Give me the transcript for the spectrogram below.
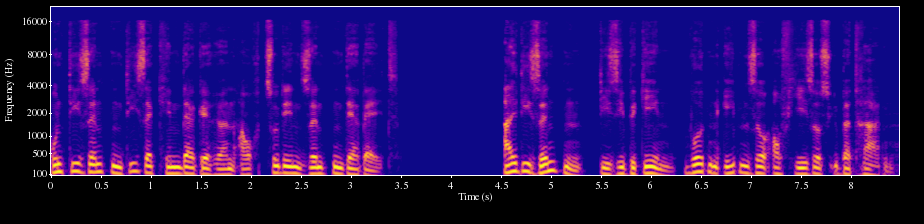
und die Sünden dieser Kinder gehören auch zu den Sünden der Welt. All die Sünden, die sie begehen, wurden ebenso auf Jesus übertragen.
